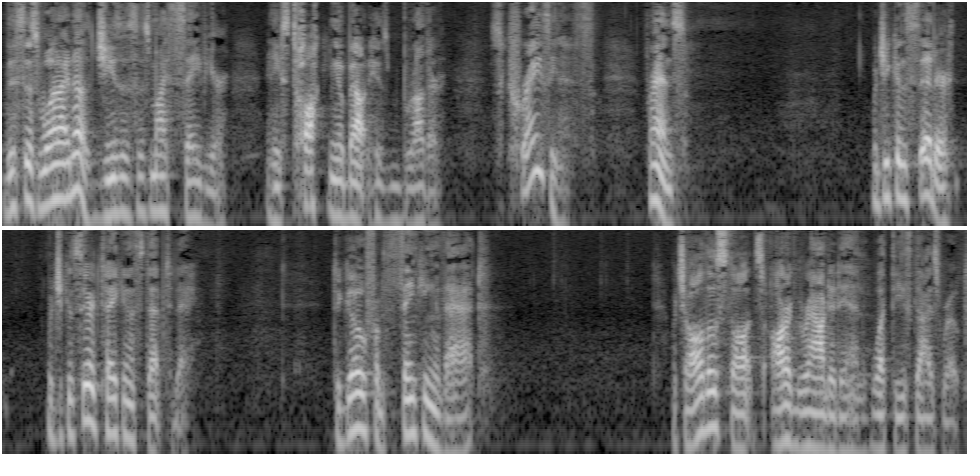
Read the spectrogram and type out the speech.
this is what I know. Jesus is my savior. And he's talking about his brother. It's craziness. Friends, would you consider, would you consider taking a step today to go from thinking that, which all those thoughts are grounded in what these guys wrote,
